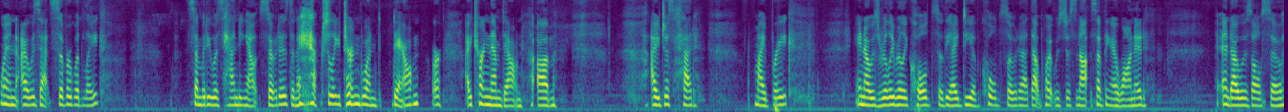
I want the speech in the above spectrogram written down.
when I was at Silverwood Lake, somebody was handing out sodas and I actually turned one down or I turned them down. Um, I just had my break and I was really, really cold. So the idea of cold soda at that point was just not something I wanted. And I was also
